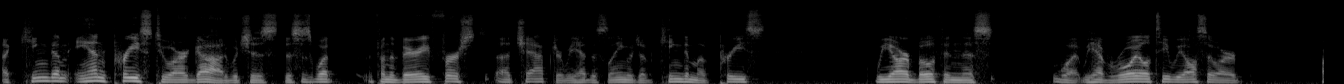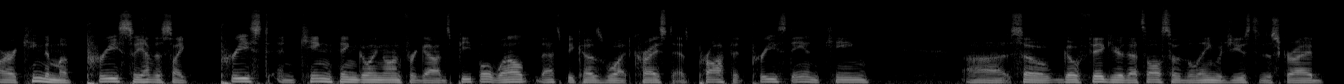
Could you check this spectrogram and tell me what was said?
a kingdom and priest to our God, which is this is what from the very first uh, chapter we had this language of kingdom of priests. We are both in this what we have royalty. We also are are a kingdom of priests. So you have this like priest and king thing going on for God's people? Well, that's because what? Christ as prophet, priest, and king. Uh, so go figure, that's also the language used to describe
